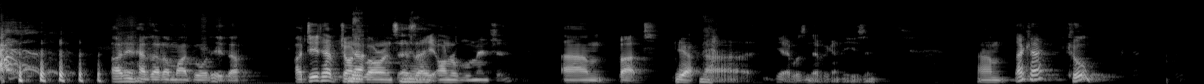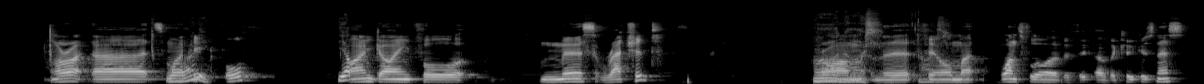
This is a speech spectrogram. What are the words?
I didn't have that on my board either. I did have Johnny No, Lawrence as no. a honourable mention, um, but Yeah. Uh, yeah, I was never going to use him. Um, okay, cool. All right, uh, it's my Alrighty. pick, fourth. Yep. I'm going for Merce Ratched Oh, from nice. the Nice. film Once Flew Over of the Cuckoo's Nest.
